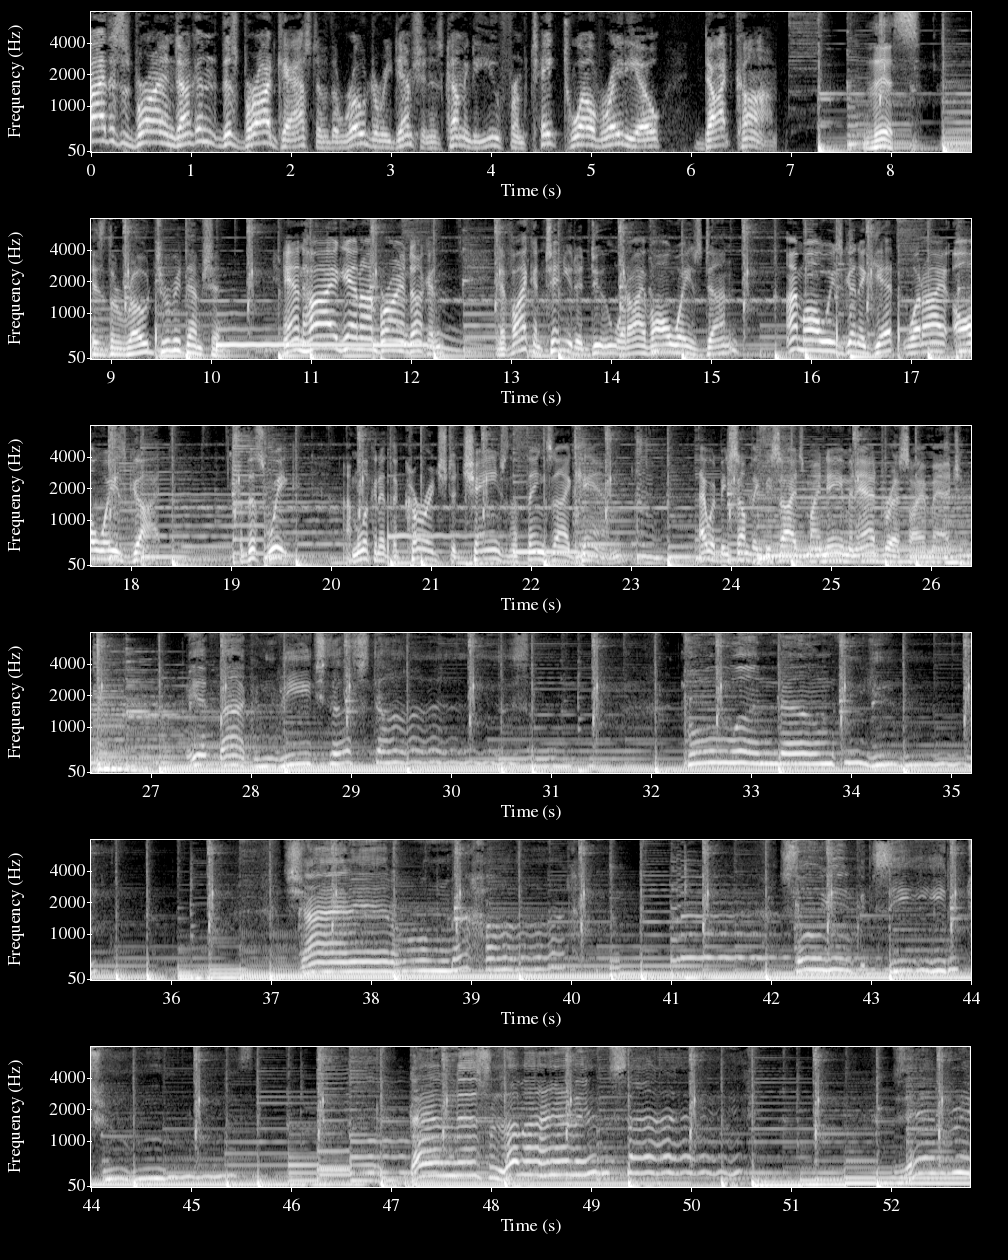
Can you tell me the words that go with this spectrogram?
Hi, this is Brian Duncan. This broadcast of The Road to Redemption is coming to you from Take12Radio.com. This is The Road to Redemption. And hi again, I'm Brian Duncan. And if I continue to do what I've always done, I'm always going to get what I always got. But this week, I'm looking at the courage to change the things I can. That would be something besides my name and address, I imagine. If I can reach the stars, one down you, shining on my heart, so you could see the truth. This love I have inside is everything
